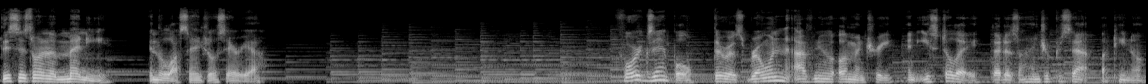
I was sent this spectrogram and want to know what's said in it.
This is one of many in the Los Angeles area. For example, there is Rowan Avenue Elementary in East LA that is 100% Latino.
